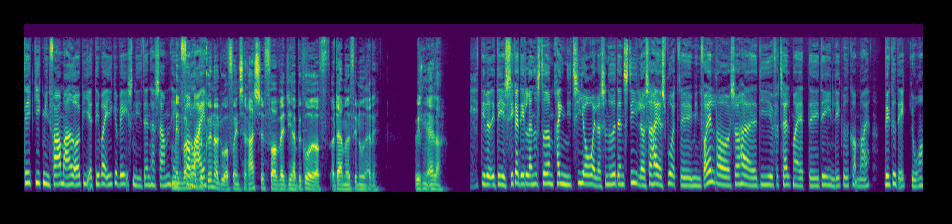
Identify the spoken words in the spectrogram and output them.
det gik min far meget op i, at det var ikke væsentligt i den her sammenhæng for mig. Men hvornår begynder du at få interesse for, hvad de har begået, og, og dermed finde ud af det? Hvilken alder? Det, ved, det er sikkert et eller andet sted omkring 9-10 år, eller sådan noget af den stil, og så har jeg spurgt øh, mine forældre, og så har de fortalt mig, at øh, det egentlig ikke vedkom mig, hvilket det ikke gjorde.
